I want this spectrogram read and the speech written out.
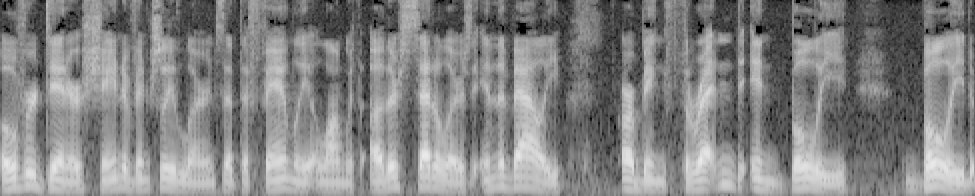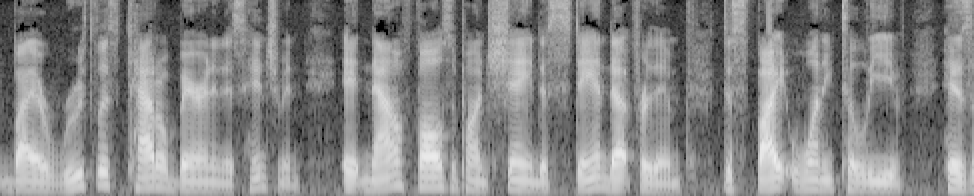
Over dinner, Shane eventually learns that the family, along with other settlers in the valley, are being threatened and bullied bullied by a ruthless cattle baron and his henchmen. It now falls upon Shane to stand up for them despite wanting to leave his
